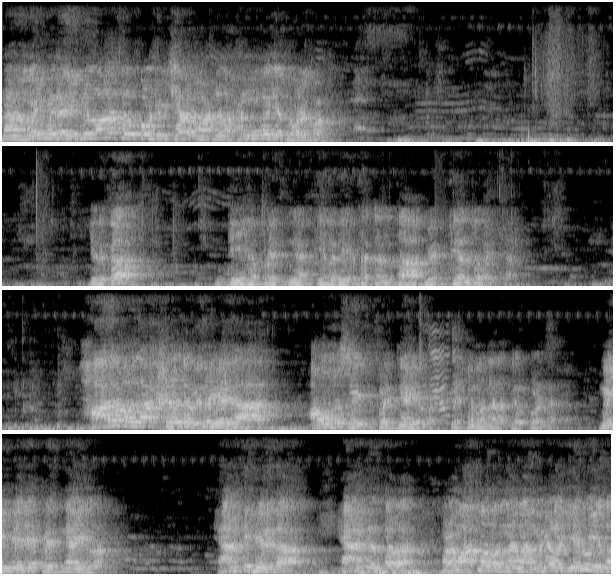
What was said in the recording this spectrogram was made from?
ನಾನು ಮೈ ಮೇಲೆ ಅರಿವಿಲ್ಲ ತಿಳ್ಕೊಂಡು ವಿಚಾರ ಮಾಡಲಿಲ್ಲ ಹಂಗ ಎದ್ದು ಹೊರಗೆ ಬಂದ. ಇದಕ್ಕೆ ದೇಹ ಪ್ರಜ್ಞೆ ಇಲ್ಲದೆ ಇರತಕ್ಕಂಥ ವ್ಯಕ್ತಿ ಅಂತ ಬೈತಾರೆ. ಹಾಗ ಬಂದಾಕ್ಷಣಕ್ಕೆ ವಿದುರು ಹೇಳಿದ, ಅವನು ಸಹಿತ ಪ್ರಜ್ಞೆ ಇಲ್ಲ. ಕೃಷ್ಣ ಬಂಧನ ತಿಳ್ಕೊಂಡ. ಮೈ ಮೇಲೆ ಪ್ರಜ್ಞೆ ಇಲ್ಲ. ಹ್ಯಾಂತಿಗೆ ಹೇಳಿದ, ಹ್ಯಾಂತಿ ಅಂತಾಳ. ಪರಮಾತ್ಮ ಬಂದ ನಮ್ಮ ಮನೆಯೊಳಗೆ ಏನೂ ಇಲ್ಲ.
